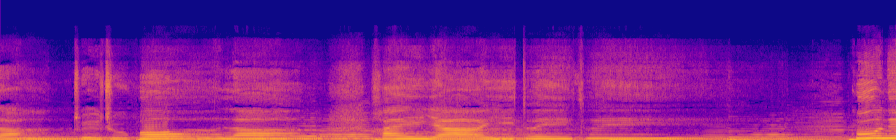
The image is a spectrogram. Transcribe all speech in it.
浪追逐波浪，海呀一堆堆。姑娘，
